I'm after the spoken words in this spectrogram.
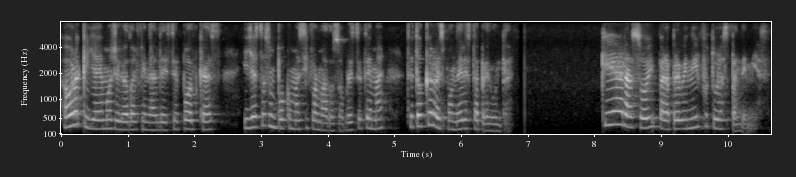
Ahora que ya hemos llegado al final de este podcast y ya estás un poco más informado sobre este tema, te toca responder esta pregunta. ¿Qué harás hoy para prevenir futuras pandemias?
